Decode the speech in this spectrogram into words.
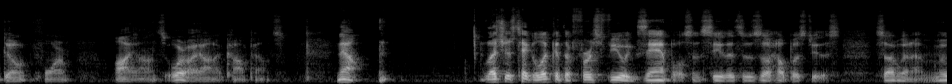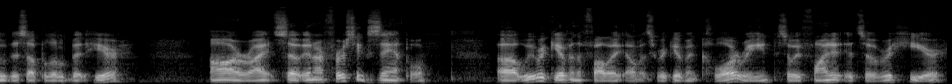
don't form ions or ionic compounds. Now, let's just take a look at the first few examples and see that this will help us do this. So I'm going to move this up a little bit here. All right, so in our first example, uh, we were given the following elements. We're given chlorine, so we find it, it's over here.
